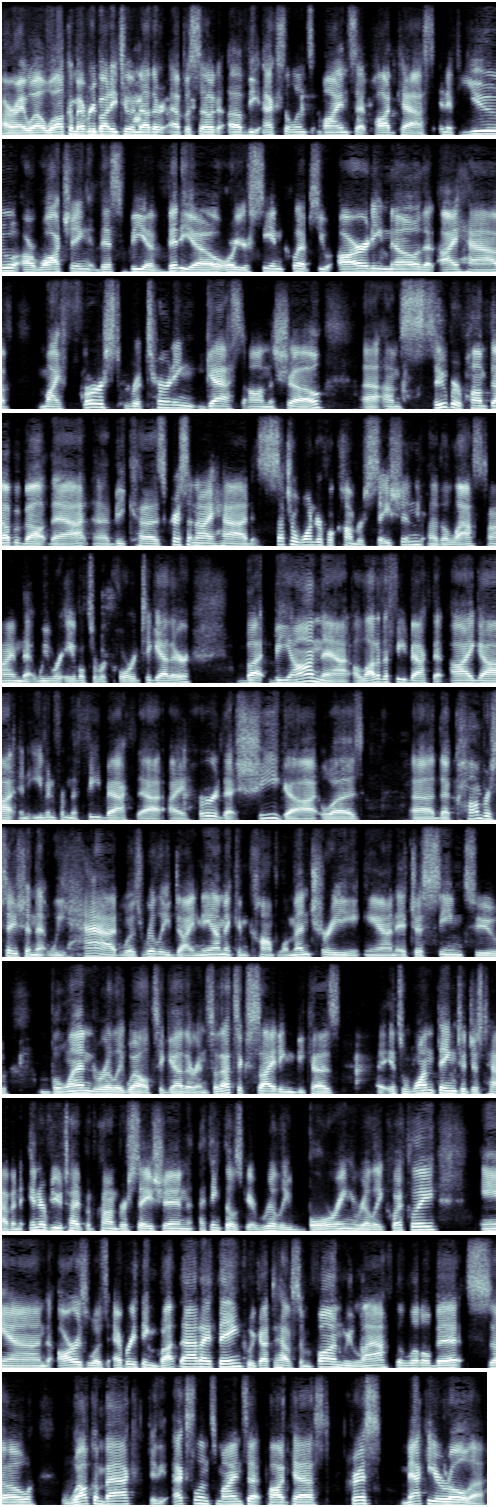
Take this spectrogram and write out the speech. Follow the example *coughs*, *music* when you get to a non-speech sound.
All right. Well, welcome everybody to another episode of the Excellence Mindset Podcast. And if you are watching this via video or you're seeing clips, you already know that I have my first returning guest on the show. Uh, I'm super pumped up about that uh, because Chris and I had such a wonderful conversation uh, the last time that we were able to record together. But beyond that, a lot of the feedback that I got, and even from the feedback that I heard that she got, was uh, the conversation that we had was really dynamic and complementary, and it just seemed to blend really well together. And so that's exciting because Uh, it's one thing to just have an interview type of conversation. I think those get really boring really quickly. And ours was everything but that, I think. We got to have some fun. We laughed a little bit. So, welcome back to the Excellence Mindset Podcast, Chris Macchiarola.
